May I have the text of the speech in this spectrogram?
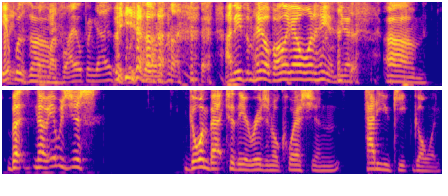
it was. Is Um, my fly open, guys? Like, yeah. I need some help. I only got one hand, you know. Um, but no, it was just going back to the original question. How do you keep going?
